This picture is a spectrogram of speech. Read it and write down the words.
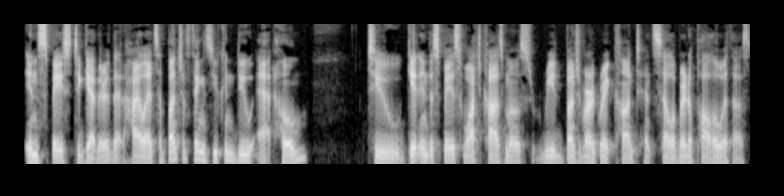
in space together that highlights a bunch of things you can do at home to get into space, watch Cosmos, read a bunch of our great content, celebrate Apollo with us,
